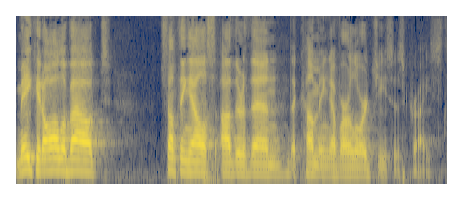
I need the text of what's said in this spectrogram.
make it all about something else other than the coming of our Lord Jesus Christ.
